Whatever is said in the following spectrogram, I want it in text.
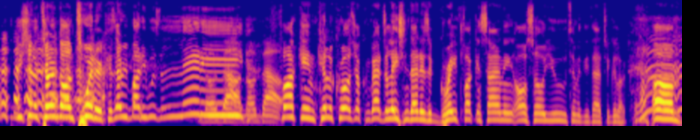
you should have turned on Twitter because everybody was litty. no doubt, no doubt. Fucking Killer Kross, yo, congratulations. That is a great fucking signing. Also, you, Timothy Thatcher, good luck. Um,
